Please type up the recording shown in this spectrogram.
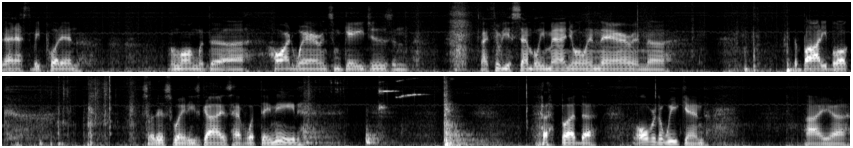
That has to be put in along with the uh, hardware and some gauges and I threw the assembly manual in there and uh, the body book so this way these guys have what they need but uh, over the weekend I uh,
